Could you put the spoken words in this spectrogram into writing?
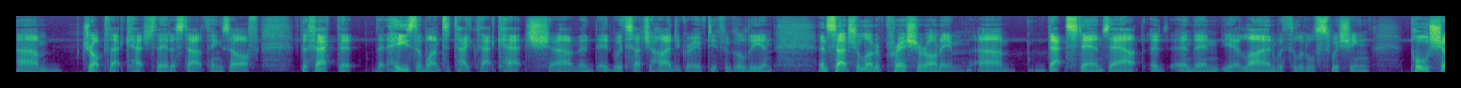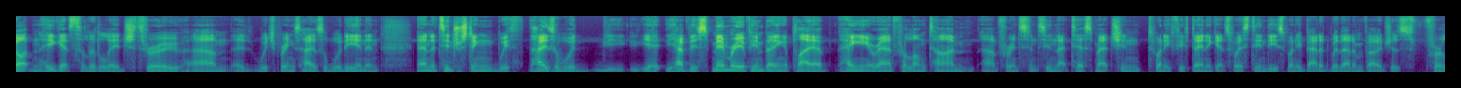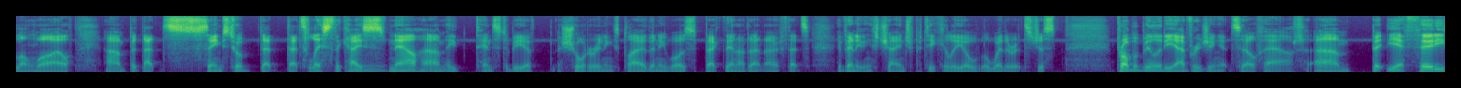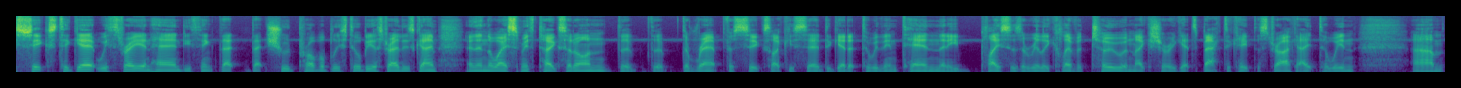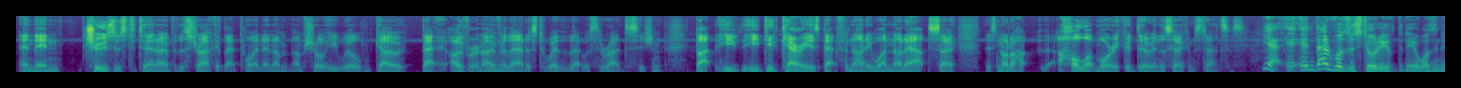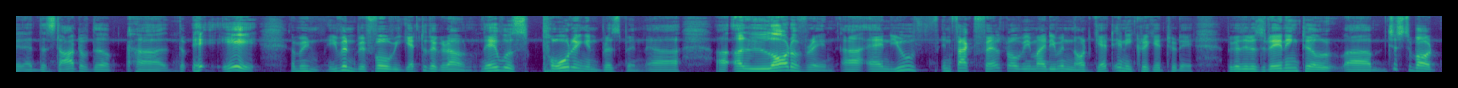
Um, dropped that catch there to start things off. The fact that that he's the one to take that catch um, and, it, with such a high degree of difficulty and, and such a lot of pressure on him, um, that stands out. And, then, yeah, Lyon with the little swishing pull shot and he gets the little edge through, um, uh, which brings Hazlewood in. And, and it's interesting with Hazlewood, you, you, have this memory of him being a player hanging around for a long time. Um, for instance, in that Test match in 2015 against West Indies when he batted with Adam Voges for a long while. Um, but that seems to have, that that's less the case mm. now. Um, he tends to be a, a, shorter innings player than he was back then. I don't know if that's if anything's changed particularly or, or whether it's just probability averaging itself out. But yeah, 36 to get with three in hand. You think that that should probably still be Australia's game, and then the way Smith takes it on the the, the ramp for six, like you said, to get it to within 10. Then he places a really clever two and makes sure he gets back to keep the strike eight to win, um, and then chooses to turn over the strike at that point, and I'm, I'm sure he will go back over and over that as to whether that was the right decision. But he, he did carry his bat for 91 not out, so there's not a, a whole lot more he could do in the circumstances. Yeah, and that was the story of the day, wasn't it? At the start of the, uh, the a, a, I mean, even before we get to the ground, it was pouring in Brisbane, uh, uh, a lot of rain, uh, and you, in fact, felt, or we might even not get any cricket today because it was raining till um, just about.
